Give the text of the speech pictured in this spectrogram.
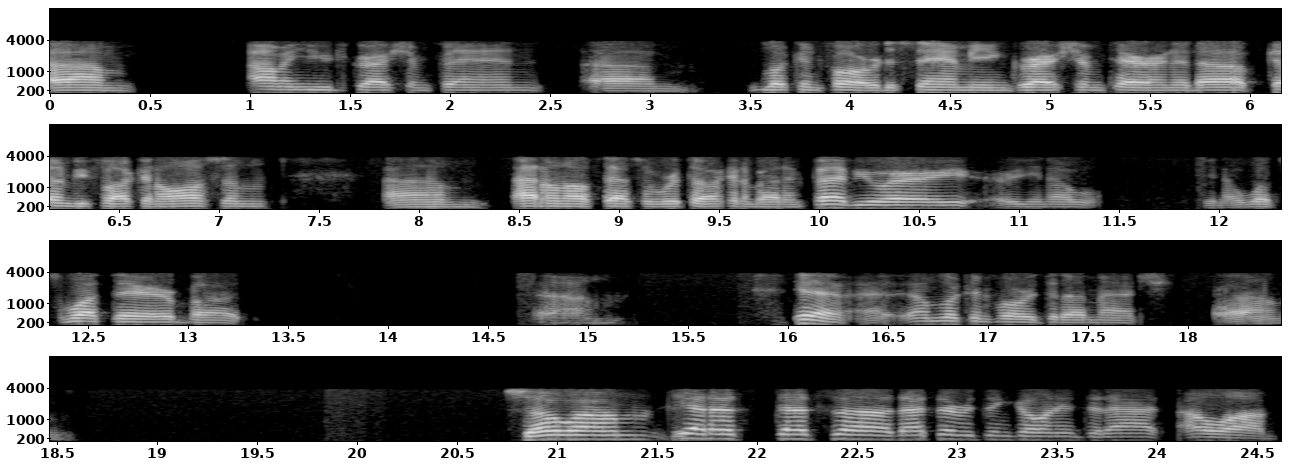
Um, I'm a huge Gresham fan. Um, looking forward to Sami and Gresham tearing it up. Gonna be fucking awesome. Um, I don't know if that's what we're talking about in February or you know you know what's what there, but um, yeah, I, I'm looking forward to that match. Um, so um, yeah, that's that's uh, that's everything going into that. Oh, um,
